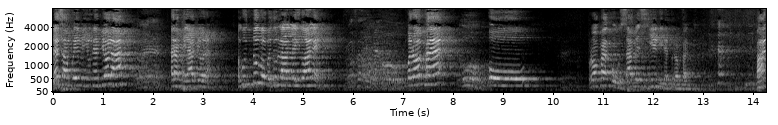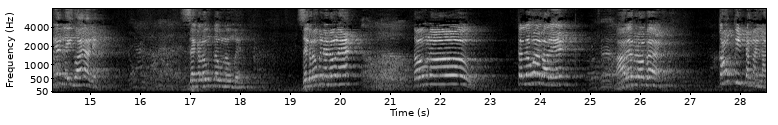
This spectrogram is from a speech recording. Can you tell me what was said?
လက်ဆောင်ပေးမယူနဲ့ပြောလားအဲ့ဒါဘုရားပြောတာအခုသူ့ကိုဘယ်သူလာလိန်သွားလဲပရောဖက်အိုပရောဖက်အို service ရင်းနေတဲ့ပရောဖက်ဘာနဲ့လိန်သွားတာလဲစကလုံးသုံးလုံးပဲစကလုံးဘယ်နှလုံးလဲသုံးလုံးတစ်လုံးကပါလေ ဟာလေပရောဖက်ကောင်းကင်တမန်လာ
